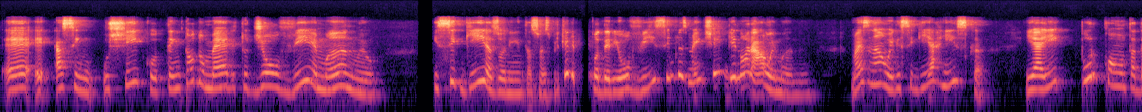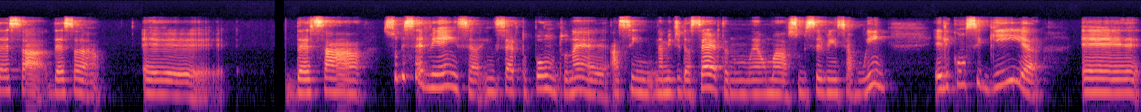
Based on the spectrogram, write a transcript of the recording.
é, é, assim, o Chico tem todo o mérito de ouvir Emmanuel e seguir as orientações, porque ele poderia ouvir e simplesmente ignorar o Emmanuel. Mas não, ele seguia a risca. E aí, por conta dessa, dessa, é, dessa subserviência em certo ponto, né? Assim, na medida certa, não é uma subserviência ruim, ele conseguia. É,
